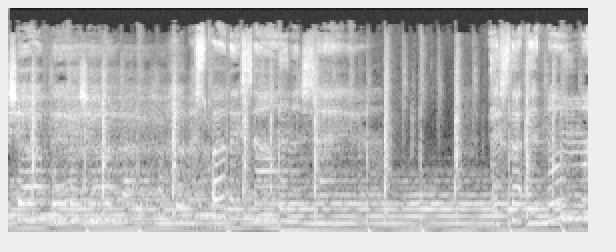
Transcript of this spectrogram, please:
always night.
